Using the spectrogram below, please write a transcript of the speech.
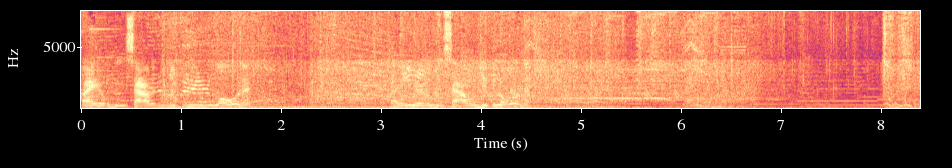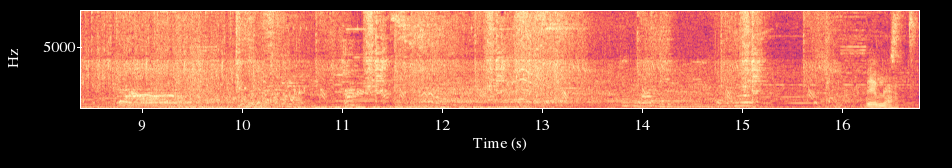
Tay ông bị sao nó như cái lỗ này. Tay ông nó bị sao như cái lỗ này. Về không nào?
